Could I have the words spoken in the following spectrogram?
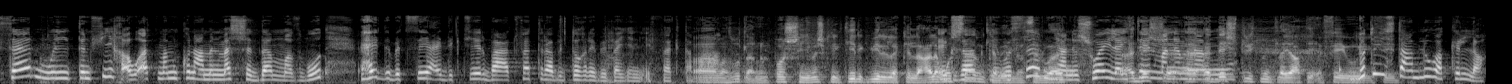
ال cernes والتنفيخ أوقات ما بنكون عم نمشي الدم مزبوط هيدي بتساعد كتير بعد فترة بالدغري ببين ال effect آه تبعها مزبوط لأنه ال poches هي مشكلة كثير كبيرة لكل العالم Exactly. كمان والسن الوقت يعني شوي ليلتين قديش- ما نمنا قديش. treatment ليعطي effet بده؟ يستعملوها كلها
